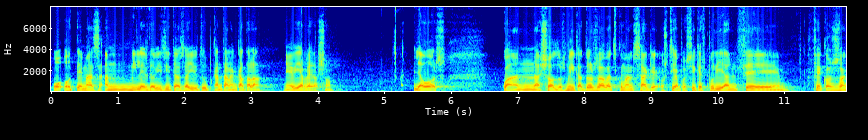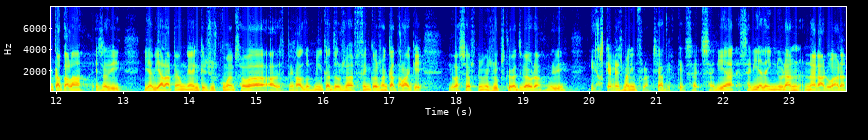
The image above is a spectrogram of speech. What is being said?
o, o temes amb milers de visites a YouTube cantant en català. No hi havia res d'això. Llavors, quan això, el 2014, vaig començar que, hòstia, doncs sí que es podien fer, fer coses en català. És a dir, hi havia la Peu Gang que just començava a despegar el 2014 fent coses en català, que jo va ser els primers grups que vaig veure. Vull dir, i dels que més m'han influenciat, és que seria, seria d'ignorant negar-ho ara.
